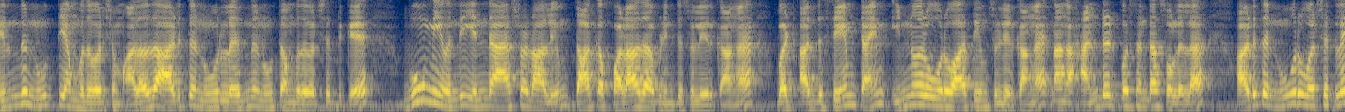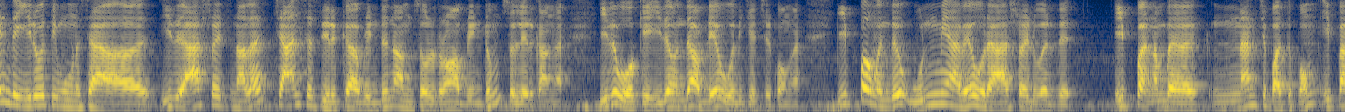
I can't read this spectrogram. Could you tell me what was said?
இருந்து நூற்றி ஐம்பது வருஷம். அதாவது அடுத்த நூறுல இருந்து நூற்றம்பது வருஷத்துக்கு பூமி வந்து எந்த ஆஸ்ட்ராய்டாலையும் தாக்கப்படாது அப்படின்ட்டு சொல்லியிருக்காங்க. But at the same time இன்னொரு ஒரு வார்த்தையும் சொல்லியிருக்காங்க. நாங்கள் ஹண்ட்ரட் பர்சன்டாக சொல்லலை. அடுத்த நூறு வருஷத்தில் இந்த இருபத்தி மூணு இது ஆஸ்ட்ராய்ட்ஸ்னால சான்சஸ் இருக்கு அப்படின்ட்டு நாம் சொல்கிறோம் அப்படின்ட்டும் சொல்லியிருக்காங்க. இது ஓகே இதை வந்து அப்படியே ஒதுக்கி வச்சிருக்கோங்க. இப்போ வந்து உண்மையாகவே ஒரு ஆஸ்ட்ராய்டு வருது. இப்போ நம்ம நினச்சி பார்த்துப்போம். இப்போ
